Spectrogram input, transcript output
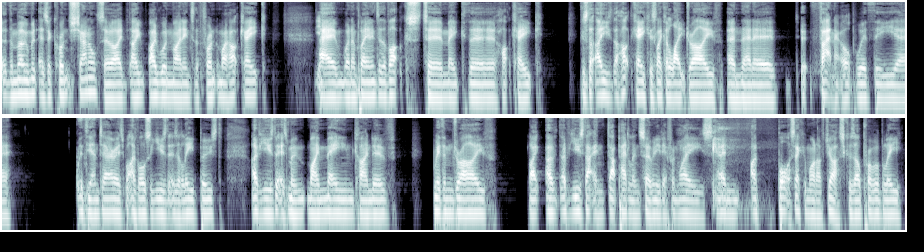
at the moment as a crunch channel, so I I, I run mine into the front of my hotcake. Yeah. Um, when I'm playing into the Vox to make the hotcake, because I use the hotcake as like a light drive, and then uh, fatten it up with the uh, with the Antares. But I've also used it as a lead boost. I've used it as my, my main kind of rhythm drive. Like I've I've used that in that pedal in so many different ways, and I bought a second one off Josh because I'll probably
